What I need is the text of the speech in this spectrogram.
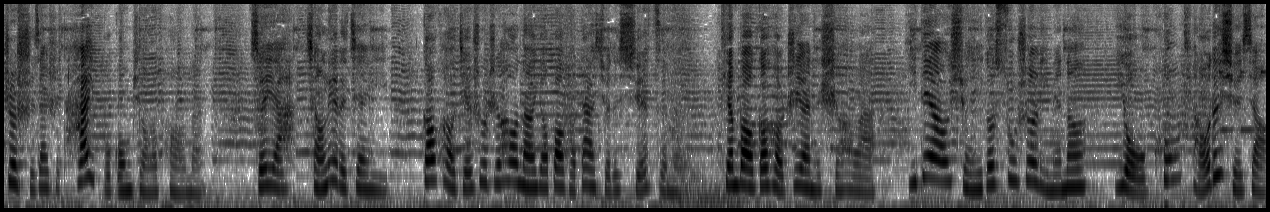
这实在是太不公平了，朋友们。所以啊，强烈的建议，高考结束之后呢，要报考大学的学子们，填报高考志愿的时候啊，一定要选一个宿舍里面呢有空调的学校。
